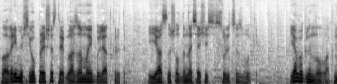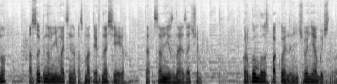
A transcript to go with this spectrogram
Во время всего происшествия глаза мои были открыты, и я слышал доносящиеся с улицы звуки. Я выглянул в окно особенно внимательно посмотрев на север, сам не зная зачем. Кругом было спокойно, ничего необычного.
